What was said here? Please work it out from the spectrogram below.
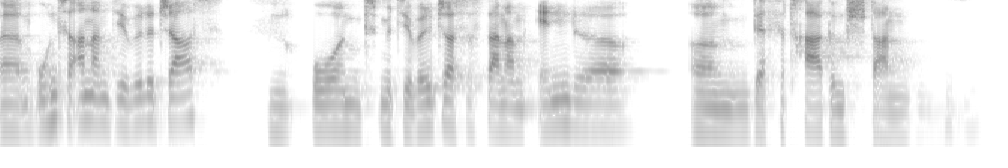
ähm, unter anderem die Villagers. Ja. Und mit die Villagers ist dann am Ende ähm, der Vertrag entstanden.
